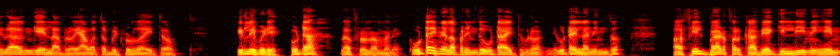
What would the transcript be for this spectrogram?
ಇರೋಂಗೆ ಇಲ್ಲ ಬ್ರೋ ಯಾವತ್ತೋ ಬಿಟ್ಬಿಡ್ಬೋದಾಯ್ತು ಇರ್ಲಿ ಬಿಡಿ. ಊಟ? ಲವ್ ಫ್ರಮ್ ನಮ್ಮನೆ. ಊಟ ಏನಿಲ್ಲಪ್ಪ ನಿಮ್ದು ಊಟ ಆಯ್ತು ಬ್ರೋ ಊಟ ಇಲ್ಲ ನಿಮ್ದು? Feel bad for Kavya. ಗಿಲ್ಲಿನ ಏನ್,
